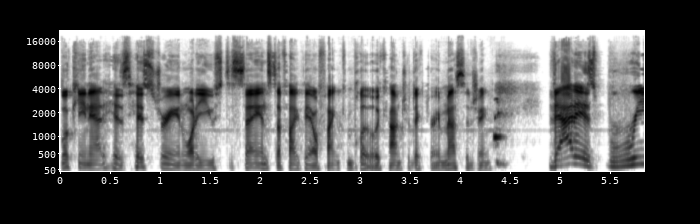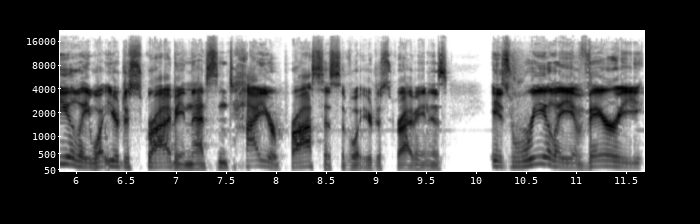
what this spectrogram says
looking at his history and what he used to say and stuff like that, you'll find completely contradictory messaging. That is really what you're describing. That's entire process of what you're describing is is really a very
